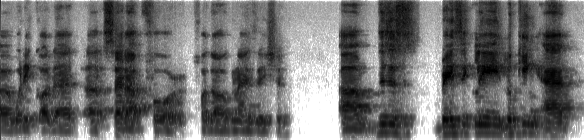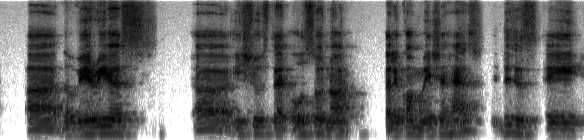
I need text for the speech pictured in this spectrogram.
uh, what do you call that, uh, setup for, for the organization. Um, this is basically looking at uh, the various uh, issues that also not Telekom Malaysia has. This is a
